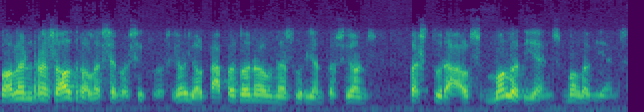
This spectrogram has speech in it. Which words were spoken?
volen resoldre la seva situació i el papa dona unes orientacions pastorals molt adients, molt adients.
